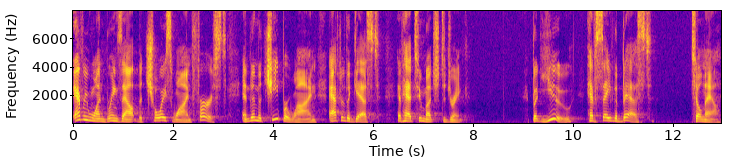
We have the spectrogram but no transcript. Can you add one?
Everyone brings out the choice wine first, and then the cheaper wine after the guests have had too much to drink. But you have saved the best till now.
